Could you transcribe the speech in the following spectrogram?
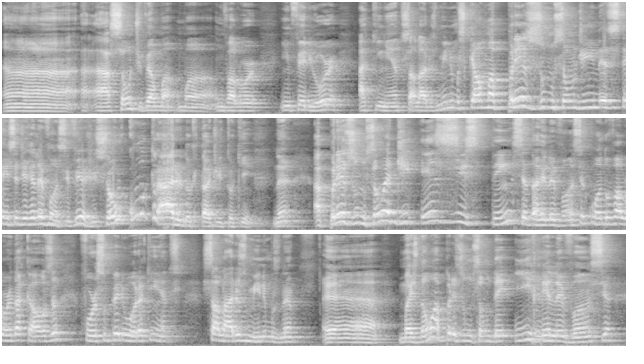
a, a ação tiver uma, uma, um valor inferior a 500 salários mínimos, que há uma presunção de inexistência de relevância. Veja, isso é o contrário do que está dito aqui. Né? A presunção é de existência da relevância quando o valor da causa for superior a 500 salários mínimos, né? É, mas não há presunção de irrelevância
